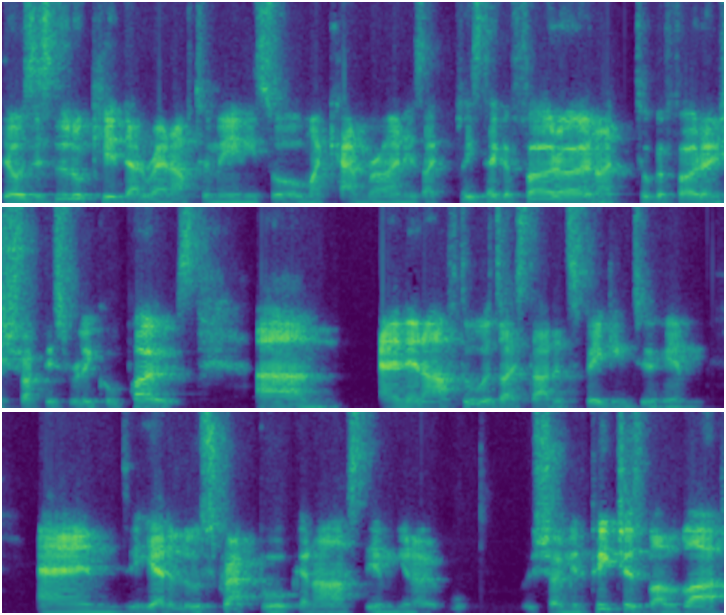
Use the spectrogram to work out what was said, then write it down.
there was this little kid that ran up to me and he saw my camera and he's like, "Please take a photo." And I took a photo and he struck this really cool pose. Um, and then afterwards, I started speaking to him, and he had a little scrapbook, and I asked him, you know, show me the pictures, blah blah blah.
